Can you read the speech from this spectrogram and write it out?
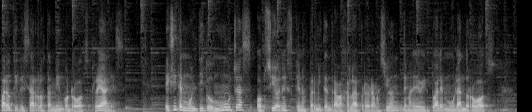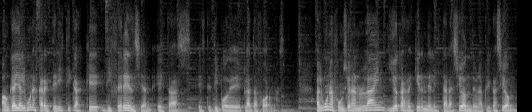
para utilizarlos también con robots reales. Existen multitud, muchas opciones que nos permiten trabajar la programación de manera virtual emulando robots aunque hay algunas características que diferencian estas, este tipo de plataformas. Algunas funcionan online y otras requieren de la instalación de una aplicación.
